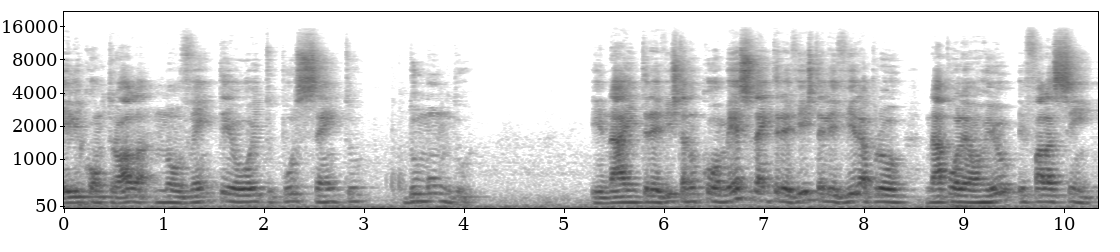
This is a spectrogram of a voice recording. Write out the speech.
ele controla 98% do mundo. E na entrevista, no começo da entrevista, ele vira pro Napoleão Hill e fala assim:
